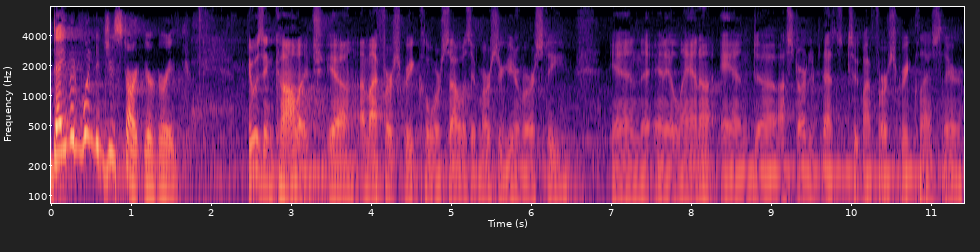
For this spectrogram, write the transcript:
David, when did you start your Greek? It was in college, yeah. My first Greek course, I was at Mercer University in in Atlanta, and uh, I started. That took my first Greek class there.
